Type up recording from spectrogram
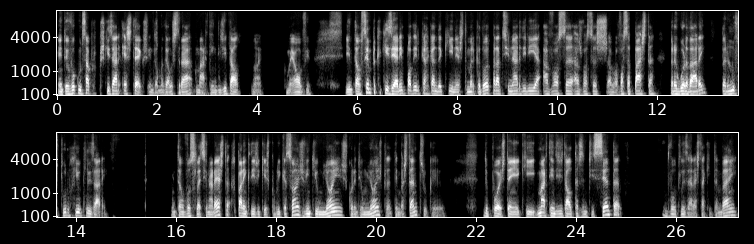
então eu vou começar por pesquisar hashtags, então uma delas será marketing digital, não é? Como é óbvio. Então, sempre que quiserem, podem ir carregando aqui neste marcador para adicionar, diria, à vossa, às vossas, à vossa pasta para guardarem, para no futuro reutilizarem. Então vou selecionar esta, reparem que diz aqui as publicações, 21 milhões, 41 milhões, portanto tem bastantes, o que... Depois tem aqui marketing digital 360, vou utilizar esta aqui também,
